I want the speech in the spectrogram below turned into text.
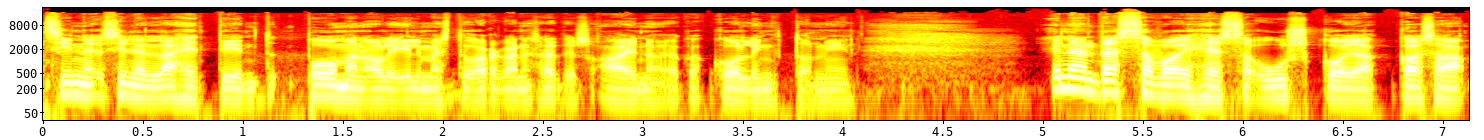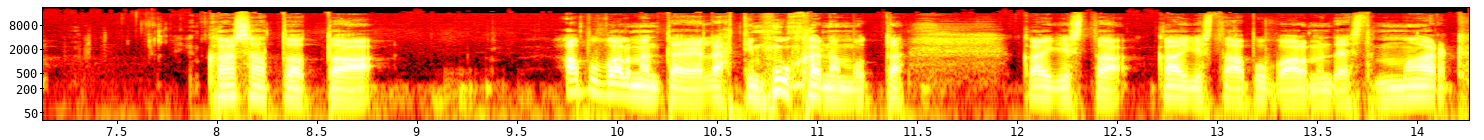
sinne, sinne lähettiin, Bowman oli ilmeisesti organisaatiossa ainoa, joka Collingtoniin enää tässä vaiheessa usko ja kasa, kasa tota, apuvalmentaja lähti mukana, mutta kaikista, kaikista apuvalmentajista Mark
